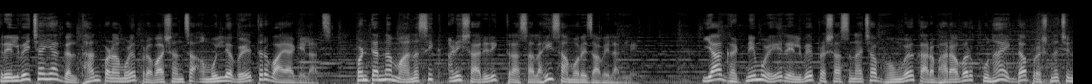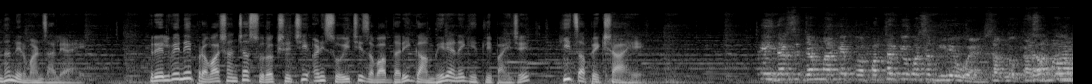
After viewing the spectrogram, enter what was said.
रेल्वेच्या या गलथानपणामुळे प्रवाशांचा अमूल्य वेळ तर वाया गेलाच पण त्यांना मानसिक आणि शारीरिक त्रासालाही सामोरे जावे लागले. या घटनेमुळे रेल्वे प्रशासनाच्या भोंगळ कारभारावर पुन्हा एकदा प्रश्नचिन्ह निर्माण झाले आहे. रेल्वेने प्रवाशांच्या सुरक्षेची आणि सोयीची जबाबदारी गांभीर्याने घेतली पाहिजे हीच अपेक्षा आहे. इधर से जम मार के पत्थर के ऊपर सब गिरे हुए हैं सब लोग का सामान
